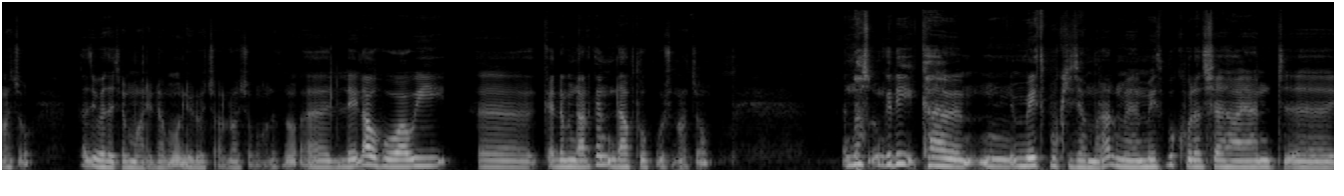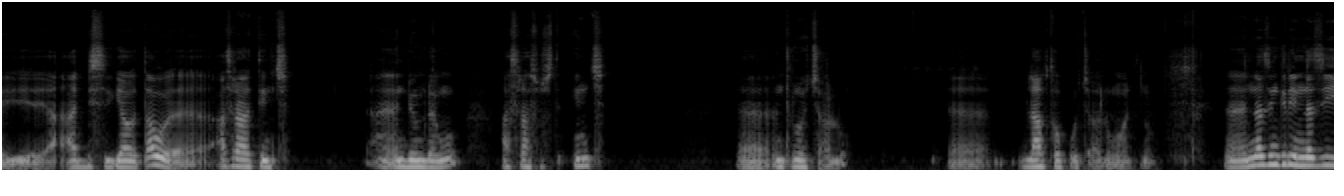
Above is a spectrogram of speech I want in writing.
ናቸው። ከዚህ በተጨማሪ ደግሞ ሌሎች አሏቸው ማለት ነው። ሌላው ህዋዊ ቅድም እንዳልከን ላፕቶፖች ናቸው። እነሱ እንግዲህ ከሜትቡክ ይጀምራል። ሜትቡክ 2021 አዲስ ያወጣው 14 ኢንች እንዲሁም ደግሞ 13 ኢንች እንትኖች አሉ ላፕቶፖች አሉ ማለት ነው። እነዚህ እንግዲህ እነዚህ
